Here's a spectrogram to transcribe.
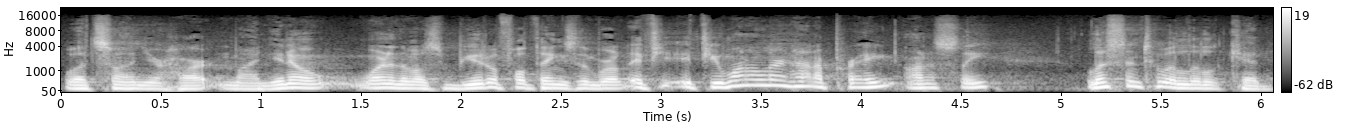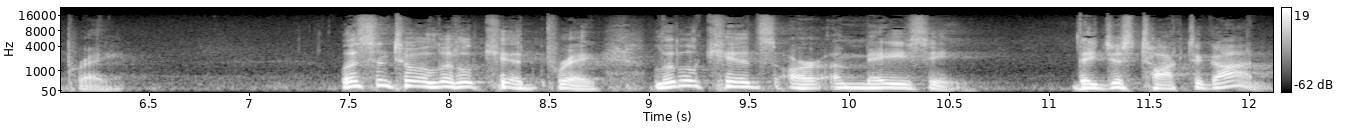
what's on your heart and mind. You know, one of the most beautiful things in the world, if you, if you want to learn how to pray, honestly, listen to a little kid pray. Listen to a little kid pray. Little kids are amazing. They just talk to God.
